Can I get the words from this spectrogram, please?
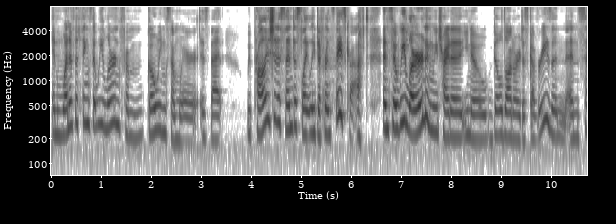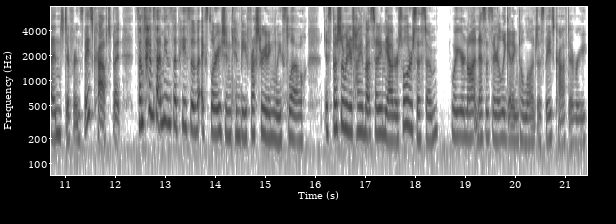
And one of the things that we learn from going somewhere is that we probably should sent a slightly different spacecraft. And so we learn and we try to, you know, build on our discoveries and, and send different spacecraft. But sometimes that means the pace of exploration can be frustratingly slow, especially when you're talking about studying the outer solar system where you're not necessarily getting to launch a spacecraft every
